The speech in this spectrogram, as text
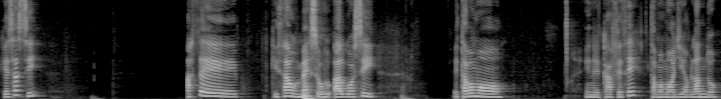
Que es así. Hace quizá un mes o algo así, estábamos en el KFC, estábamos allí hablando.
